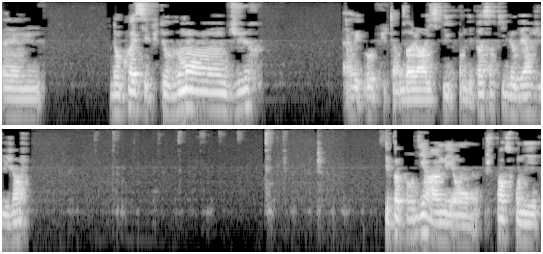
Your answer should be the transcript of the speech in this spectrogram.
Euh, donc ouais, c'est plutôt vraiment dur. Ah oui, oh putain, bah alors ici, on n'est pas sorti de l'auberge, les gens. C'est pas pour dire, hein, mais on, je pense qu'on est,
